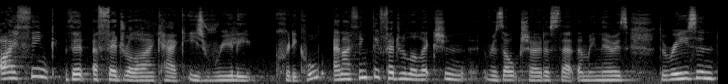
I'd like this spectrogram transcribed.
I think that a federal ICAC is really critical, and I think the federal election result showed us that. I mean, there is the reason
